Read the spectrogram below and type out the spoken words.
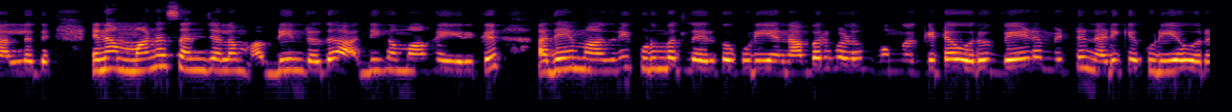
நல்லது. ஏன்னா மன சஞ்சலம் அப்படின்றது அதிகமாக இருக்கு. அதே மாதிரி குடும்பத்துல இருக்கக்கூடிய நபர்களும் உங்ககிட்ட ஒரு வேடமிட்டு நடிக்கக்கூடிய ஒரு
